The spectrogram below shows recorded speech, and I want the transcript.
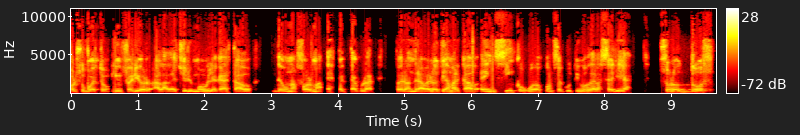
por supuesto, inferior a la de Chiro Inmóvil, que ha estado de una forma espectacular. Pero Andrea Velotti ha marcado en cinco juegos consecutivos de la Serie A. Solo dos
